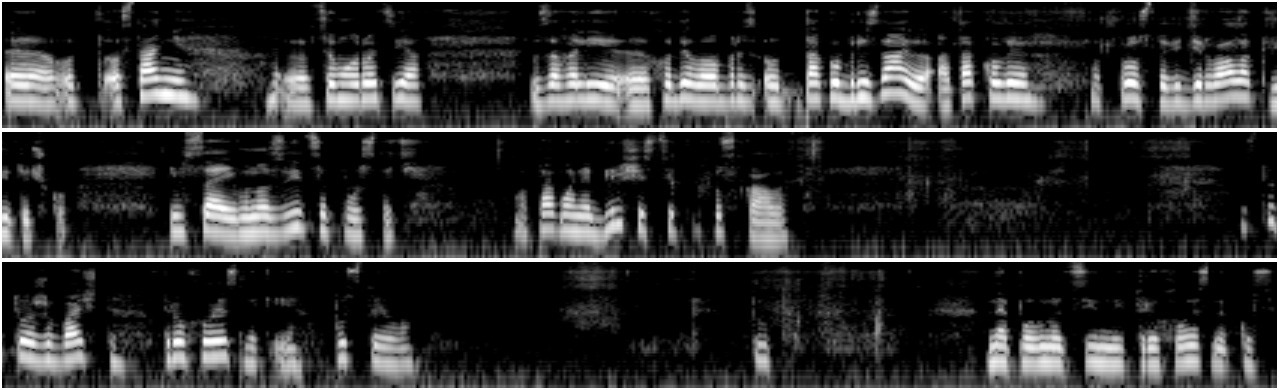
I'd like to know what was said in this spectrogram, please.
е, от останні е, в цьому році я взагалі е, ходила обріз, от, так обрізаю, а так, коли от просто відірвала квіточку і все, і воно звідси пустить. Отак в мене більшість попускали. Ось тут теж, бачите, трьохлисник і пустило. Тут неповноцінний трьохлисник ось.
